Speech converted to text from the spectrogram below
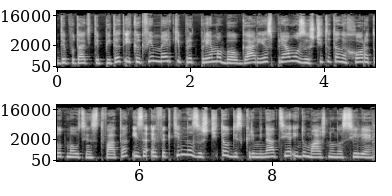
Депутатите питат и какви мерки предприема България спрямо защитата на хората от малцинствата и за ефективна защита от дискриминация и домашно насилие.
